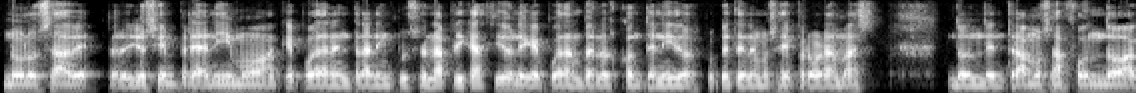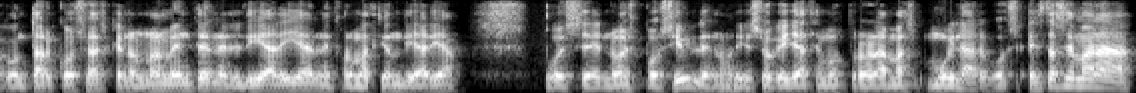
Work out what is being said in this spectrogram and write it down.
no lo sabe, pero yo siempre animo a que puedan entrar incluso en la aplicación y que puedan ver los contenidos, porque tenemos ahí programas donde entramos a fondo a contar cosas que normalmente en el día a día, en la información diaria, pues eh, no es posible, ¿no? Y eso que ya hacemos programas muy largos. Esta semana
